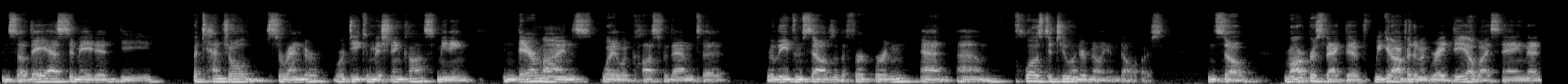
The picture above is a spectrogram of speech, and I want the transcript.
and so they estimated the potential surrender or decommissioning costs, meaning in their minds what it would cost for them to relieve themselves of the FERC burden at um, close to $200 million. And so, from our perspective, we could offer them a great deal by saying that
